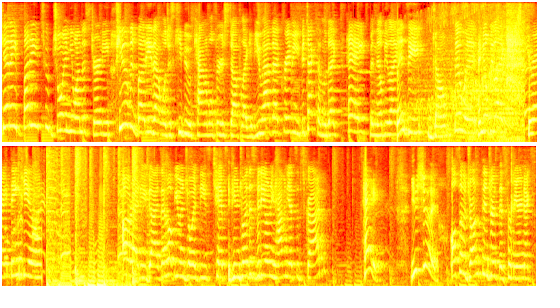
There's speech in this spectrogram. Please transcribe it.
Get a buddy to join you on this journey. If you have a buddy that will just keep you accountable for your stuff, like if you have that craving, you can text them, they'll be like, hey, and they'll be like, Lyndsay, don't do it. And you'll be like, you're enjoyed these tips. If you enjoyed this video and you haven't yet subscribed, hey, you should. Also, Drunk Pinterest is premiering next,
